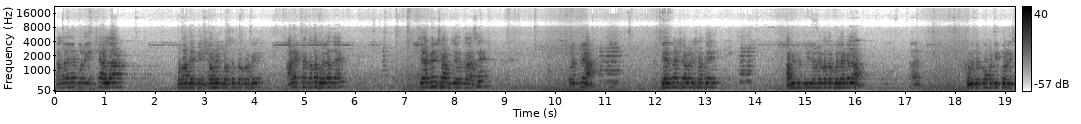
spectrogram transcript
চালাইলে পরে ইনশাআল্লাহ তোমাদেরকে সবাই পছন্দ করবে। আরেকটা কথা বলা যায় চেয়ারম্যান সাহেব যেহেতু আছে চেয়ারম্যান সাহেবের সাথে আমি তো দুইজনের কথা বলে গেলাম। আর তুমি তো কমিটি করেছ।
